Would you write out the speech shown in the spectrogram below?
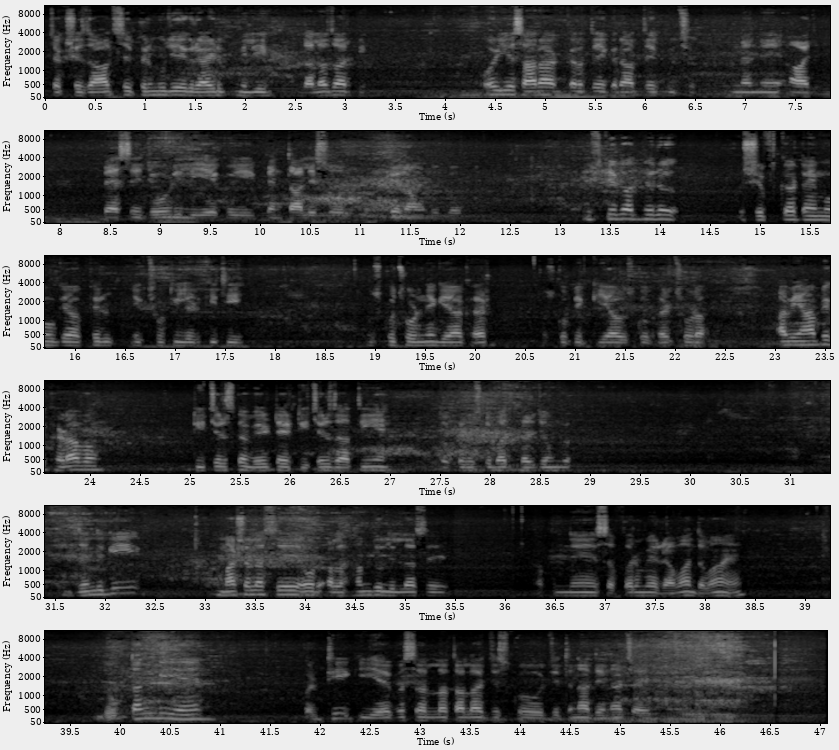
चक शहजाद से फिर मुझे एक राइड मिली लालाजार की। और ये सारा करते कराते कुछ मैंने आज पैसे जोड़ ही लिए, कोई पैंतालीस सौ के राउंड उसके बाद फिर शिफ्ट का टाइम हो गया, फिर एक छोटी लड़की थी। उसको छोड़ने गया घर, उसको पिक किया, उसको घर छोड़ा। अब यहाँ पे खड़ा हुआ। टीचर्स का वेट है टीचर्स आती हैं तो फिर उसके बाद घर जाऊँगा। ज़िंदगी माशाल्लाह से और अल्हम्दुलिल्लाह से अपने सफ़र में रवा दवा हैं। लोग तंग भी हैं पर ठीक ही है। बस अल्लाह ताला जिसको जितना देना चाहे।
